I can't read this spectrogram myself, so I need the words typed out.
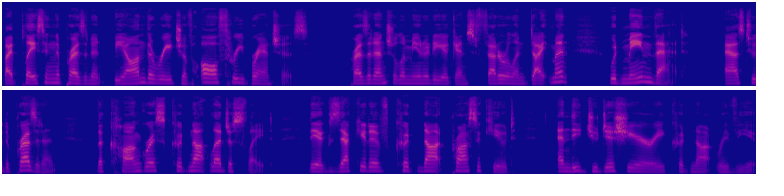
by placing the president beyond the reach of all three branches. Presidential immunity against federal indictment would mean that, as to the president, the Congress could not legislate, the executive could not prosecute, and the judiciary could not review.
